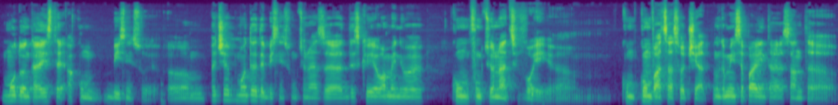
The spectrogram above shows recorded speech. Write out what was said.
modul în care este acum business-ul. Uh, pe ce model de business funcționează? Descrie oamenilor cum funcționați voi, uh, cum, cum v-ați asociat. Pentru că mi se pare interesantă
